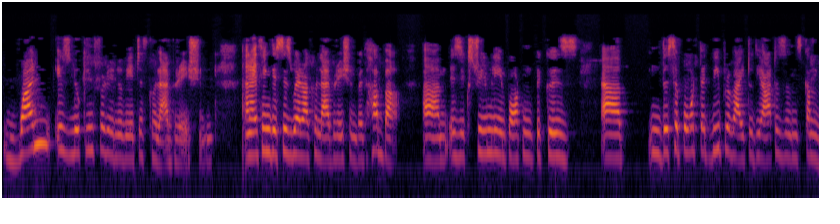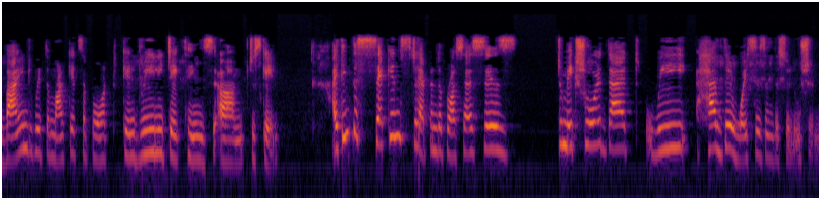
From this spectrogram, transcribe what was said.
One is looking for innovative collaboration. And I think this is where our collaboration with Habba um, is extremely important because uh, the support that we provide to the artisans combined with the market support can really take things um, to scale. I think the second step in the process is to make sure that we have their voices in the solution.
